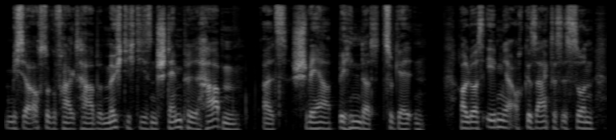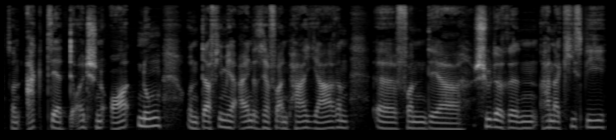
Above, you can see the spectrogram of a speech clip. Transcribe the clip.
mich ja auch so gefragt habe, möchte ich diesen Stempel haben, als schwer behindert zu gelten? Raul, du hast eben ja auch gesagt, das ist so ein, so ein Akt der deutschen Ordnung. Und da fiel mir ein, dass ja vor ein paar Jahren äh, von der Schülerin Hannah Kiesby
